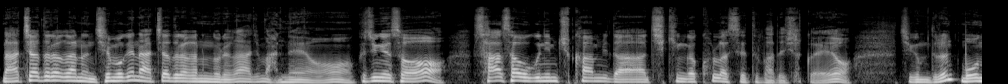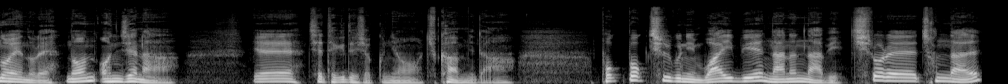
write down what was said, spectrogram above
낮자 들어가는, 제목에 낮자 들어가는 노래가 아주 많네요. 그 중에서 4459님 축하합니다. 치킨과 콜라 세트 받으실 거예요. 지금 들은 모노의 노래, 넌 언제나. 예, 채택이 되셨군요. 축하합니다. 복복칠구님, YB의 나는 나비. 7월의 첫날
